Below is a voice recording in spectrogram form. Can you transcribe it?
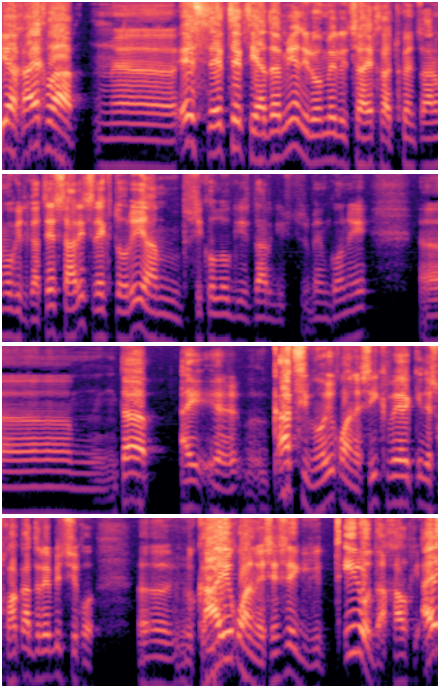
დიახ, ახლა ეს ერთ-ერთი ადამიანი, რომელიც ახლა თქვენ წარმოგიდგათ, ეს არის რექტორი ამ ფსიქოლოგიის დარგის, მე მგონი. და აი კაცი მოიყვანეს, იქ მე კიდე სხვა კადრებიც იყო. გაიყვანეს, ესე იგი, ტიროდა ხალხი. აი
